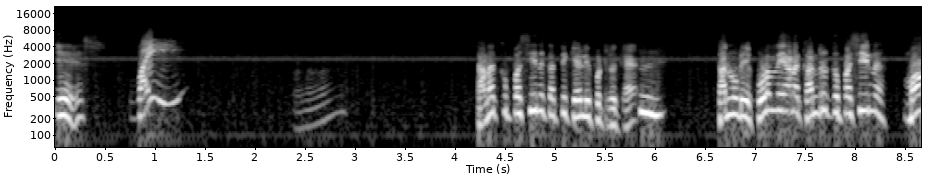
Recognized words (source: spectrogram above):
Yes Why? தனக்கு பசின்னு கத்தி கேள்விப்பட்டிருக்கேன். தன்னுடைய குழந்தையான கன்றுக்கு பசின்னு மா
